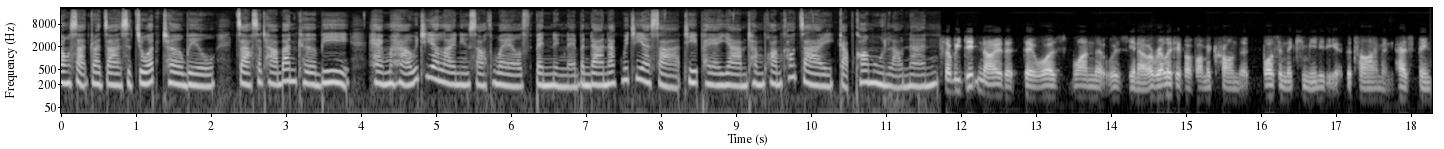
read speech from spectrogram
รองศาสตราจารย์ Stuart Turvilleจากสถาบันเคอร์บี้แห่งมหาวิทยาลัยนิวเซาท์เวลส์เป็นหนึ่งในบรรดานักวิทยาศาสตร์ที่พยายามทำความเข้าใจกับข้อมูลเหล่านั้น So we did know that there was one that was, you know, a relative of Omicron that was in the community at the time and has been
